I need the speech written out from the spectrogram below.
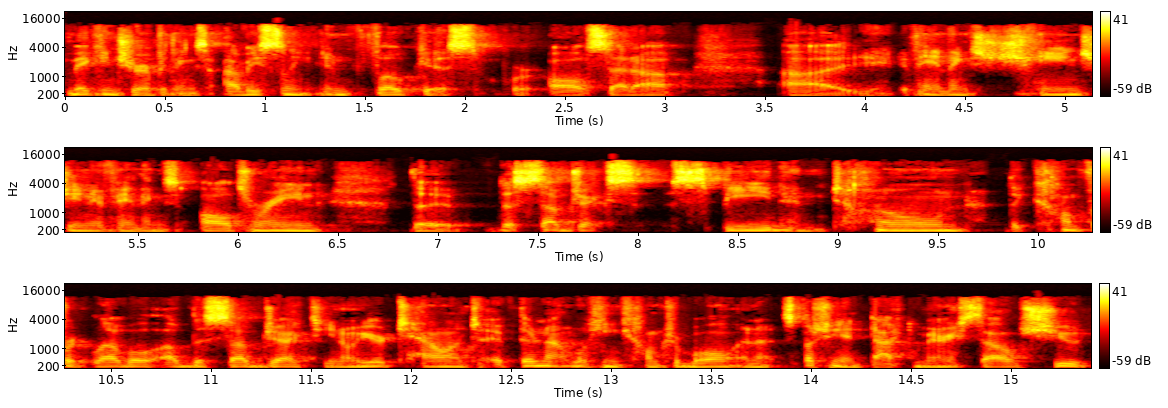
making sure everything's obviously in focus. We're all set up. Uh, if anything's changing, if anything's altering, the the subject's speed and tone, the comfort level of the subject, you know, your talent. If they're not looking comfortable, and especially in a documentary style shoot,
